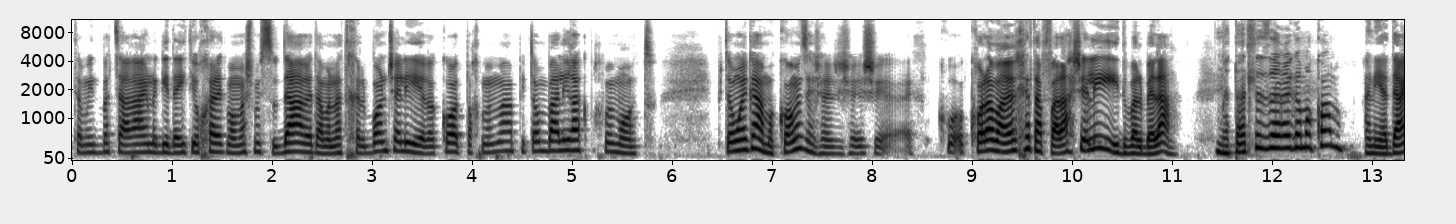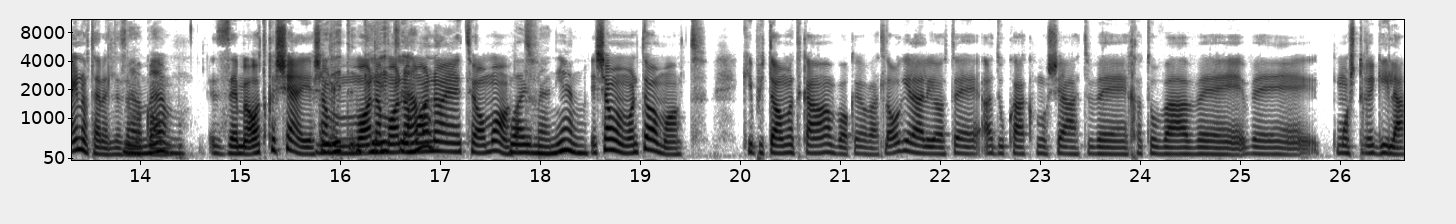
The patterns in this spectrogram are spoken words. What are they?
תמיד בצהריים נגיד הייתי אוכלת ממש מסודר, את המנת חלבון שלי, ירקות, פחמימה, פתאום בא לי רק פחמימות. פתאום רגע, המקום הזה, ש- ש- ש- כל המערכת הפעלה שלי התבלבלה. נתת לזה רגע מקום? אני עדיין נותנת לזה מקום. מהמם. זה מאוד קשה, יש שם גילית- המון גילית המון למה? המון אה, תאומות. וואי, מעניין. יש שם המון תאומות. כי פתאום את קמה בבוקר ואת לא רגילה להיות אה, אדוקה כמו שאת וחטובה ו- וכמו שאת רגילה.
